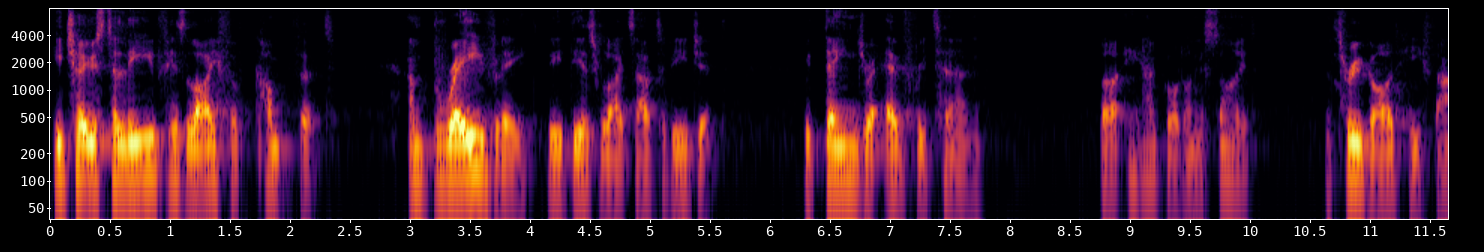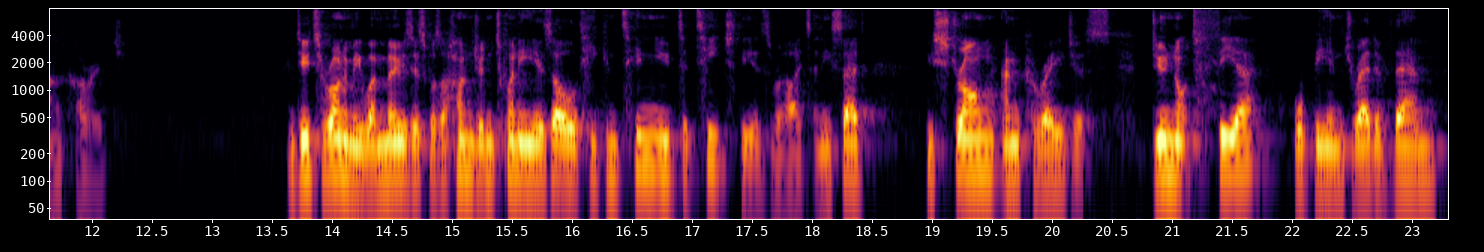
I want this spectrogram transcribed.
He chose to leave his life of comfort and bravely lead the Israelites out of Egypt with danger at every turn. But he had God on his side. And through God, he found courage. In Deuteronomy, when Moses was 120 years old, he continued to teach the Israelites, and he said, Be strong and courageous. Do not fear or be in dread of them,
